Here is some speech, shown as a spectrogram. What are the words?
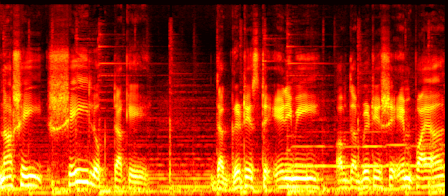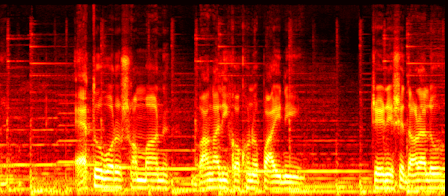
না সেই সেই লোকটাকে the greatest enemy of the British empire এত বড় সম্মান বাঙালি কখনো পায়নি। ট্রেন এসে দাঁড়াল,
